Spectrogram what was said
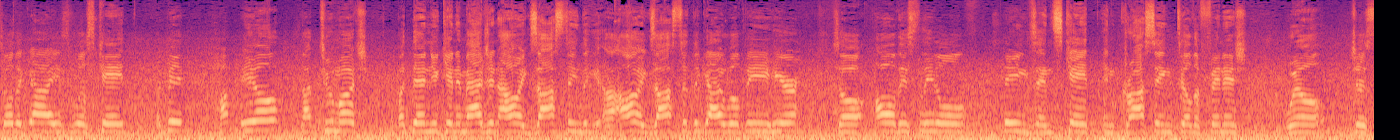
So the guys will skate a bit uphill not too much but then you can imagine how exhausting the uh, how exhausted the guy will be here. So all these little things and skate and crossing till the finish will just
